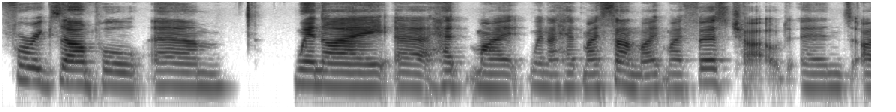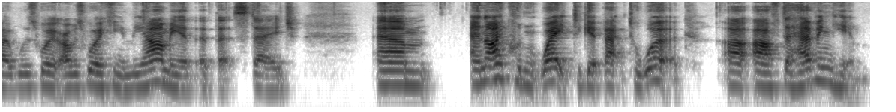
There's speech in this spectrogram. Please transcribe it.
for example, um, when I uh, had my when I had my son, my, my first child, and I was I was working in the army at, at that stage, um, and I couldn't wait to get back to work uh, after having him.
